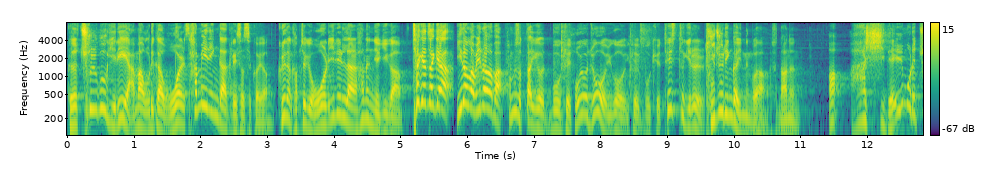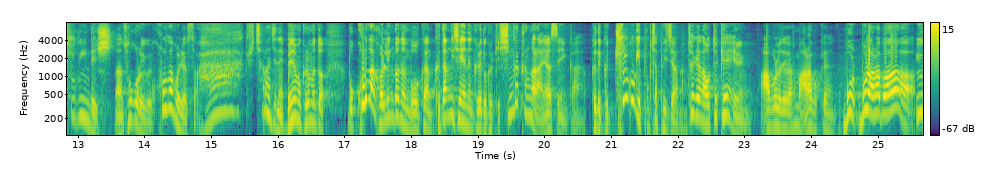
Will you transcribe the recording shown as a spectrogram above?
그래서 출국일이 아마 우리가 5월 3일인가 그랬었을 거예요. 그러다 갑자기 5월 1일 날 하는 얘기가 자기야 자기야 일어나봐 일어나봐 하면서 딱 이거 뭐 이렇게 보여줘 이거 이렇게 뭐 이렇게 테스트기를 두 줄인가 있는 거야. 그래서 나는 아, 아 씨 내일 모레 출국인데 씨. 난 속으로 이거 코로나 걸렸어. 아 귀찮아지네. 왜냐면 그러면 또 뭐 코로나 걸린 거는 뭐 그냥 그 당시에는 그래도 그렇게 심각한 건 아니었으니까. 근데 그 출국이 복잡해지잖아. 자기야 나 어떻게? 이러면 아 몰라 내가 한번 알아볼게. 뭘 뭘 알아봐? 이거,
